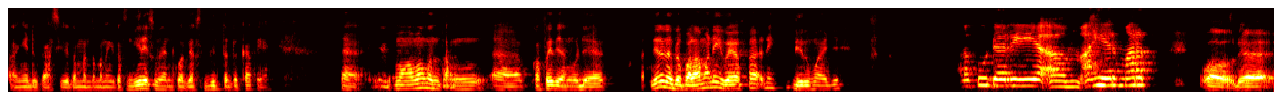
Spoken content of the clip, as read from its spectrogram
ngedukasi teman-teman kita sendiri sebenarnya keluarga sendiri terdekat ya. Nah, hmm. ngomong-ngomong tentang uh, COVID yang udah, ini udah berapa lama nih WFA nih di rumah aja? Aku dari um, akhir Maret. Wow, udah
